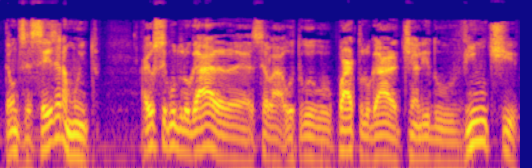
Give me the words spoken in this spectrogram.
Então 16 era muito. Aí o segundo lugar, eh, sei lá, o, o quarto lugar tinha lido 20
